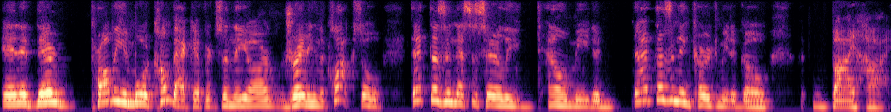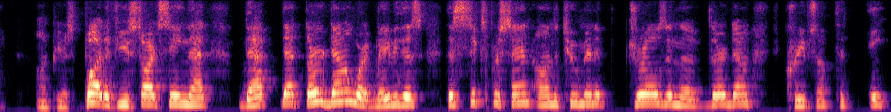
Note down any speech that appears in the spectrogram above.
and they're probably in more comeback efforts than they are draining the clock. So that doesn't necessarily tell me to. That doesn't encourage me to go buy high on Pierce. But if you start seeing that that that third down work, maybe this this six percent on the two minute drills in the third down creeps up to eight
